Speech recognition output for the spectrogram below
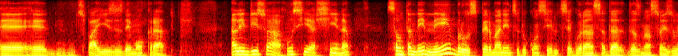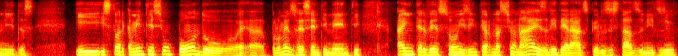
é, dos países democráticos. Além disso, a Rússia e a China são também membros permanentes do Conselho de Segurança da, das Nações Unidas e historicamente tem se opondo, eh, pelo menos recentemente, a intervenções internacionais lideradas pelos Estados Unidos e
